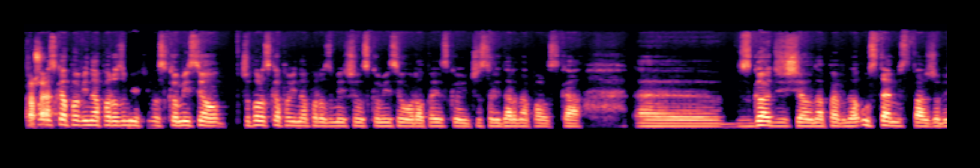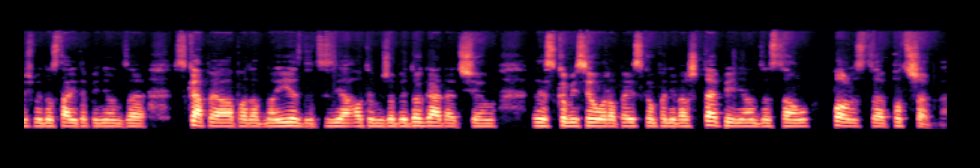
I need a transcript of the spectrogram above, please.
Proszę. Czy Polska powinna porozumieć się z Komisją, czy Polska powinna porozumieć się z Komisją Europejską i czy Solidarna Polska e, zgodzi się na pewne ustępstwa, żebyśmy dostali te pieniądze z KPA? Podobno jest decyzja o tym, żeby dogadać się e, z Komisją Europejską, ponieważ te pieniądze są Polsce potrzebne.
